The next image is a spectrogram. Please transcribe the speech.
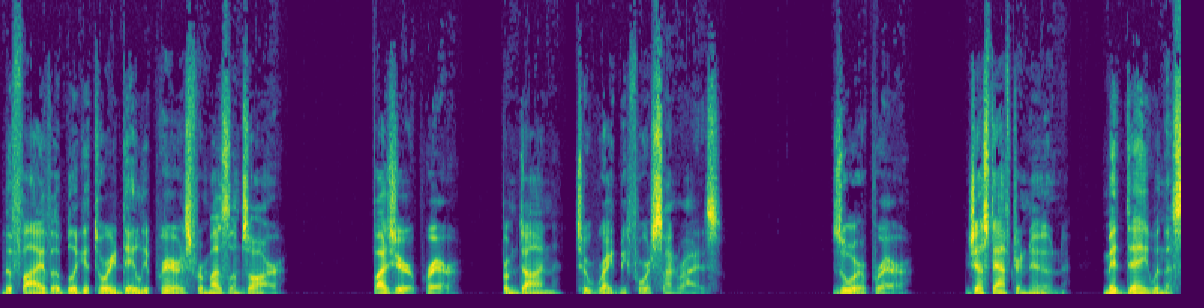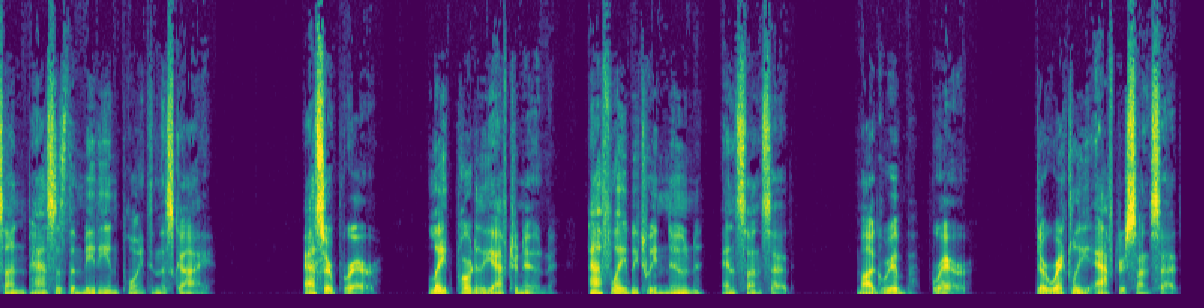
The five obligatory daily prayers for Muslims are Fajr prayer, from dawn to right before sunrise. Zuhr prayer, just after noon, midday when the sun passes the median point in the sky. Asr prayer, late part of the afternoon, halfway between noon and sunset. Maghrib prayer, directly after sunset.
